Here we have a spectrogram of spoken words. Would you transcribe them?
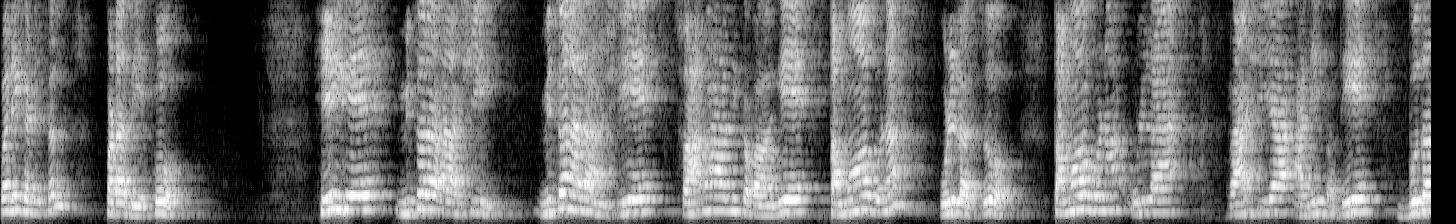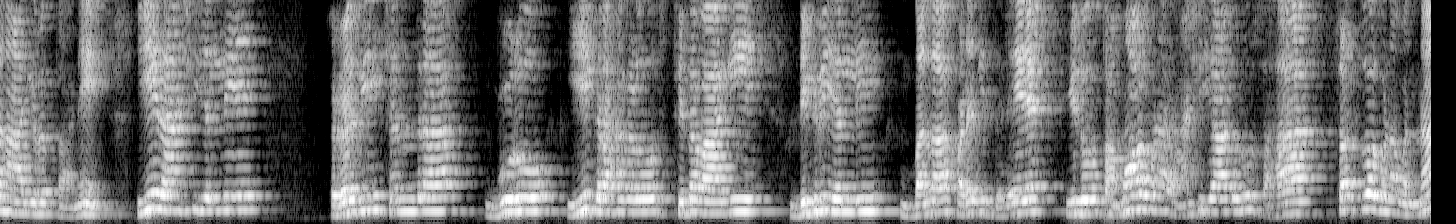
ಪರಿಗಣಿಸಲ್ಪಡಬೇಕು. ಹೀಗೆ ಮಿಥುನ ರಾಶಿ ಮಿಥುನ ರಾಶಿ ಸ್ವಾಭಾವಿಕವಾಗಿ ತಮೋಗುಣ ಉಳ್ಳದ್ದು. ತಮೋಗುಣ ಉಳ್ಳ ರಾಶಿಯ ಅಧಿಪತಿ ಬುಧನಾಗಿರುತ್ತಾನೆ. ಈ ರಾಶಿಯಲ್ಲಿ ರವಿ, ಚಂದ್ರ, ಗುರು ಈ ಗ್ರಹಗಳು ಸ್ಥಿತವಾಗಿ ಡಿಗ್ರಿಯಲ್ಲಿ ಬಲ ಪಡೆದಿದ್ದರೆ ಇದು ತಮೋಗುಣ ರಾಶಿಯಾದರೂ ಸಹ ಸತ್ವಗುಣವನ್ನು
